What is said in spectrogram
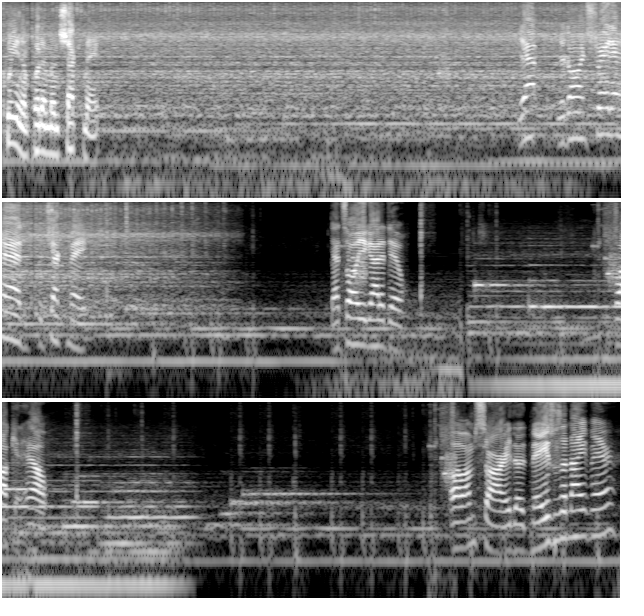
queen and put him in checkmate. Yep, you're going straight ahead to checkmate. That's all you gotta do. Fucking hell. Oh, I'm sorry. The maze was a nightmare?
